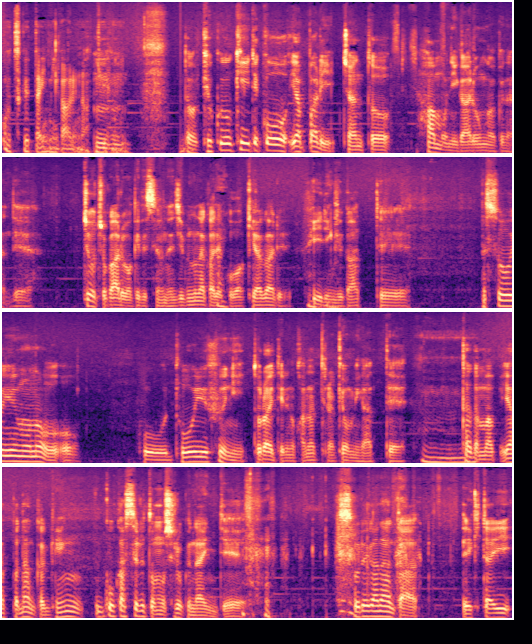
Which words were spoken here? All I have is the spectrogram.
を作った意味があるなっていうふうに、だから曲を聴いてこうやっぱりちゃんとハーモニーがある音楽なんで情緒があるわけですよね。自分の中でこう湧き上がるフィーリングがあって、そういうものをこうどういうふうに捉えてるのかなっていうのは興味があって。うん。ただまあやっぱなんか言語化すると面白くないんで それがなんか液体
